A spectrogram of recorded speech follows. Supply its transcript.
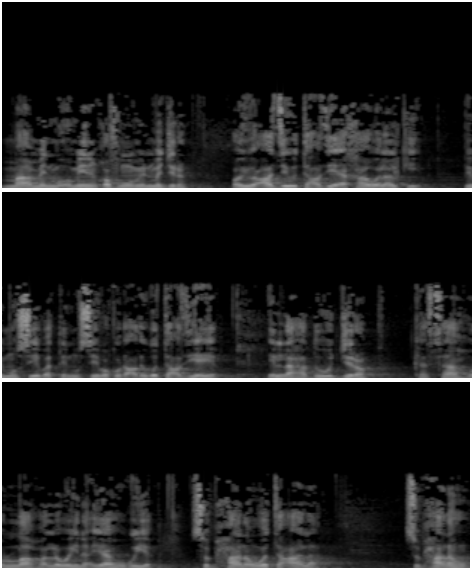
maa min muminin qof mumin ma jiro oo yucazi u tacziya akhaahu walaalkii bimusiibatin musiibo ku dhacda ugu tacziyeeya ilaa hadduu jiro kasaahu llahu alla weyne ayaa hugiya. Subxaanahu wa tacaala subxaanahu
